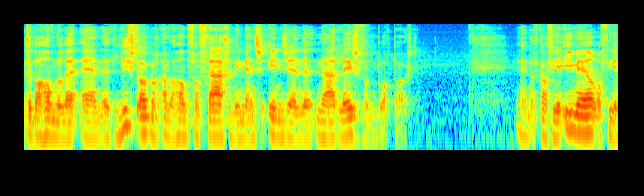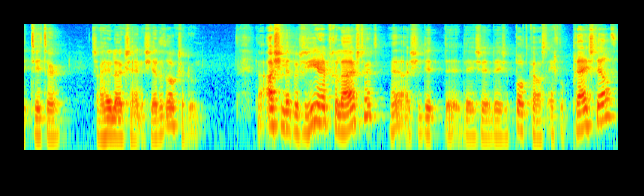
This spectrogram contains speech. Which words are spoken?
te behandelen. En het liefst ook nog aan de hand van vragen die mensen inzenden na het lezen van de blogpost. En dat kan via e-mail of via Twitter. Het zou heel leuk zijn als jij dat ook zou doen. Nou, als je met plezier hebt geluisterd, hè, als je dit, de, deze, deze podcast echt op prijs stelt,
